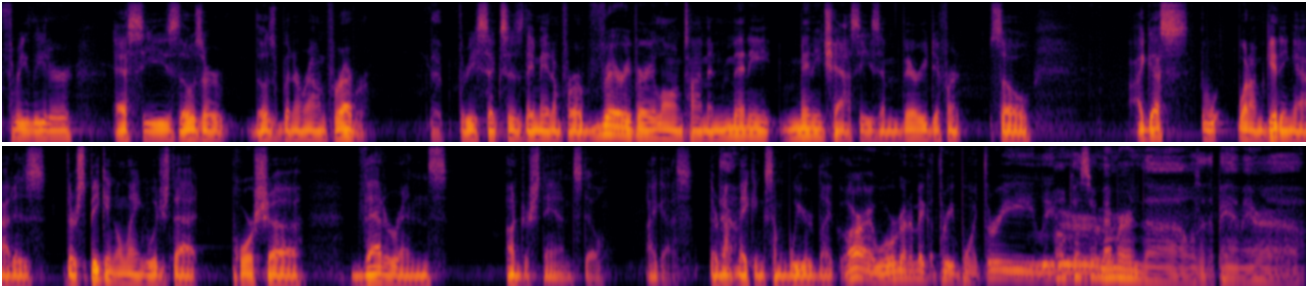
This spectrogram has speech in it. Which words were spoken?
3 liter SCs, those are those have been around forever Yep. three sixes. They made them for a very, very long time and many, many chassis and very different. So, I guess w- what I'm getting at is they're speaking a language that Porsche veterans understand still. I guess they're not making some weird like, all right, well, we're going to make a 3.3 liter. Because remember in the was it the Panamera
